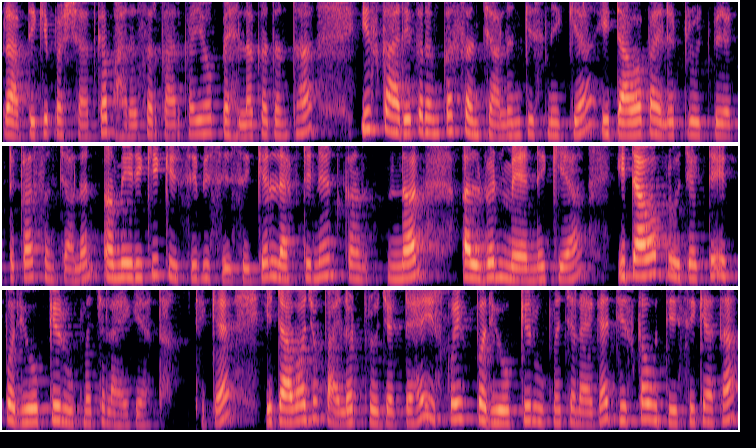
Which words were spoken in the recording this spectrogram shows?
प्राप्ति के पश्चात का भारत सरकार का यह पहला कदम था। इस कार्यक्रम का संचालन किसने किया? इटावा पायलट प्रोजेक्ट का संचालन अमेरिकी कृषि विशेषज्ञ लेफ्टिनेंट कर्नल अल्बर्ट मैन ने किया। इटावा प्रोजेक्ट एक प्रयोग के रूप में चलाया गया था, ठीक है? इटावा जो पायलट प्रोजेक्ट है, इसको एक प्रयोग के रूप में चलाया गया, जिसका उद्देश्य क्या था?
